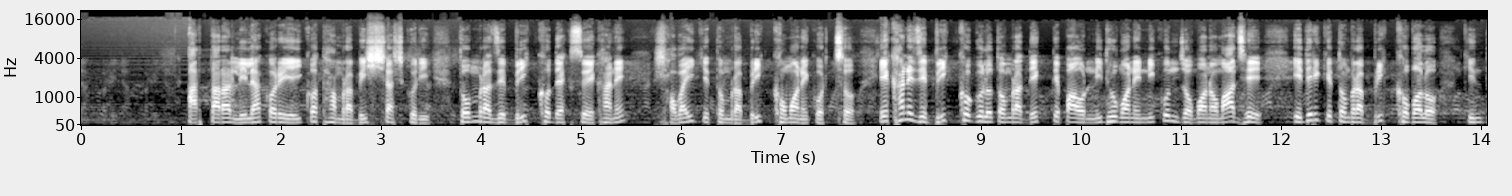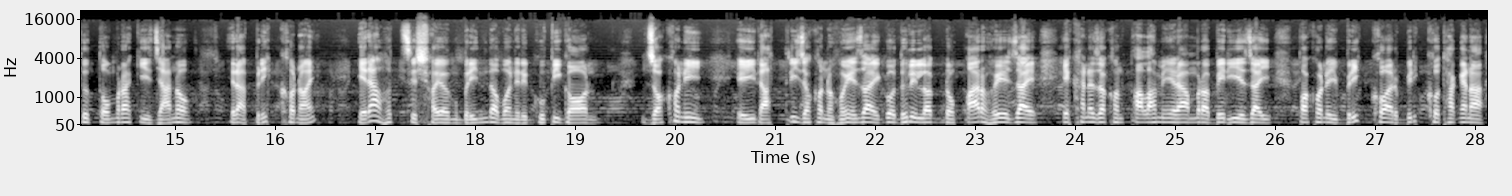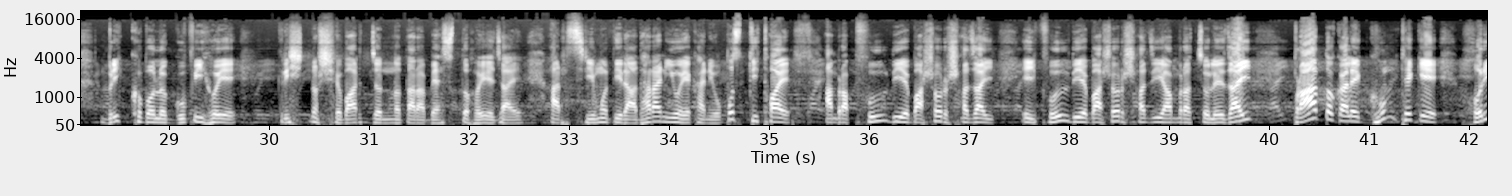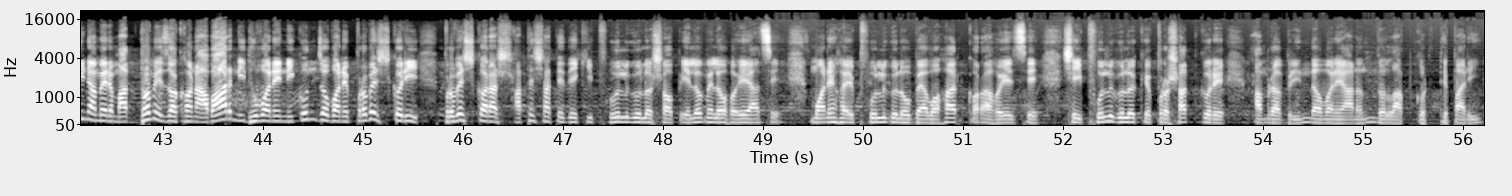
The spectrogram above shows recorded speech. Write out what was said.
আর তারা লীলা করে এই কথা আমরা বিশ্বাস করি। তোমরা যে বৃক্ষ দেখছ এখানে, সবাইকে তোমরা বৃক্ষ মনে করছ। এখানে যে বৃক্ষগুলো তোমরা দেখতে পাও নিধুবনে, নিকুঞ্জ বন মাঝে, এদেরকে তোমরা বৃক্ষ বলো। কিন্তু তোমরা কি জানো, এরা বৃক্ষ নয়, এরা হচ্ছে স্বয়ং বৃন্দাবনের গুপিগণ। যখনই এই রাত্রি যখন হয়ে যায়, গধূলি লগ্ন পার হয়ে যায়, এখানে যখন তালা মেয়েরা আমরা বেরিয়ে যাই, তখন এই বৃক্ষ আর বৃক্ষ থাকে না। বৃক্ষ বলো গুপি হয়ে কৃষ্ণ সেবার জন্য তারা ব্যস্ত হয়ে যায়। আর শ্রীমতী রাধারানীও এখানে উপস্থিত হয়। আমরা ফুল দিয়ে বাসর সাজাই। এই ফুল দিয়ে বাসর সাজিয়ে আমরা চলে যাই। প্রাতকালে ঘুম থেকে হরিনামের মাধ্যমে যখন আবার নিধুবনে, নিকুঞ্জবনে প্রবেশ করি, প্রবেশ করার সাথে সাথে দেখি ফুলগুলো সব এলোমেলো হয়ে আছে। মনে হয় ফুলগুলো ব্যবহার করা হয়েছে। সেই ফুলগুলোকে প্রসাদ করে আমরা বৃন্দাবনে আনন্দ লাভ করতে পারি।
